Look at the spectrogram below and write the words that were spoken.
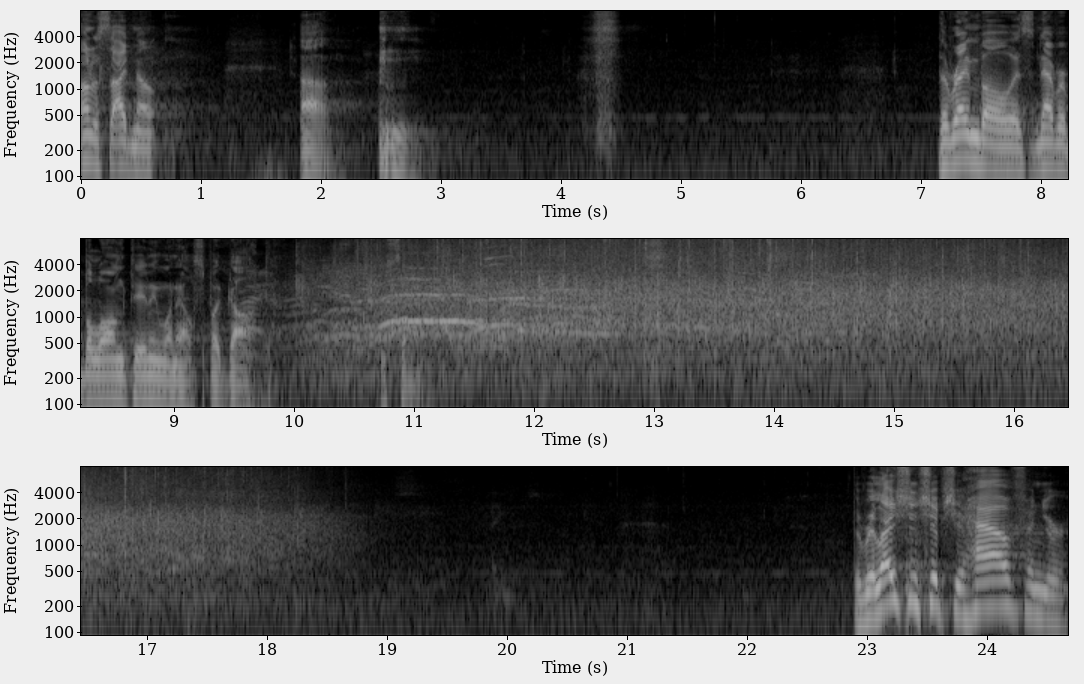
On a side note, uh, the rainbow has never belonged to anyone else but God. The relationships you have in your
